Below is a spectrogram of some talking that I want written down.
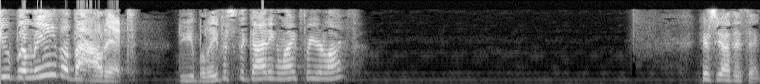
you believe about it. Do you believe it's the guiding light for your life? Here's the other thing.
